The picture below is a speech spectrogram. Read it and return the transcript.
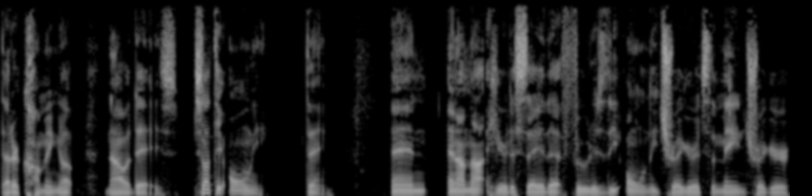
that are coming up nowadays. It's not the only thing. And and I'm not here to say that food is the only trigger, it's the main trigger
